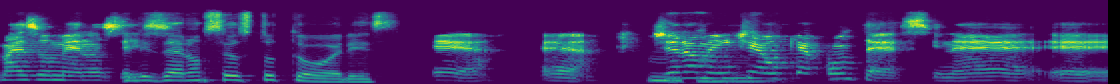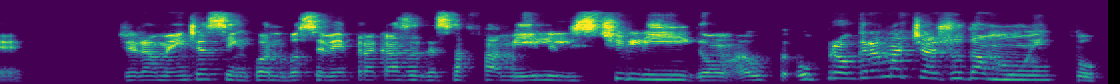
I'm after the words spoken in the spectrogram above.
mais ou menos Eles isso. eram seus tutores. É, é. Geralmente uhum. é o que acontece, né? É, geralmente, assim, quando você vem para casa dessa família, eles te ligam. O, o, programa te ajuda muito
